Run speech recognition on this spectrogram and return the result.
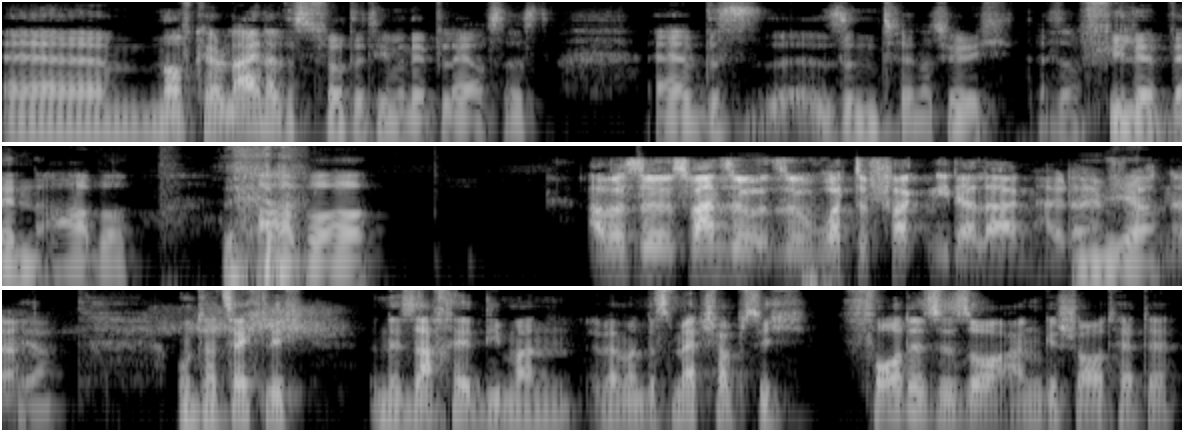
äh, North Carolina das vierte Team in den Playoffs ist. Äh, das äh, sind natürlich, das sind viele Wenn, aber. Aber. aber so, es waren so, so What the fuck Niederlagen halt einfach, ja, ne? Ja. Und tatsächlich eine Sache, die man, wenn man das Matchup sich vor der Saison angeschaut hätte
